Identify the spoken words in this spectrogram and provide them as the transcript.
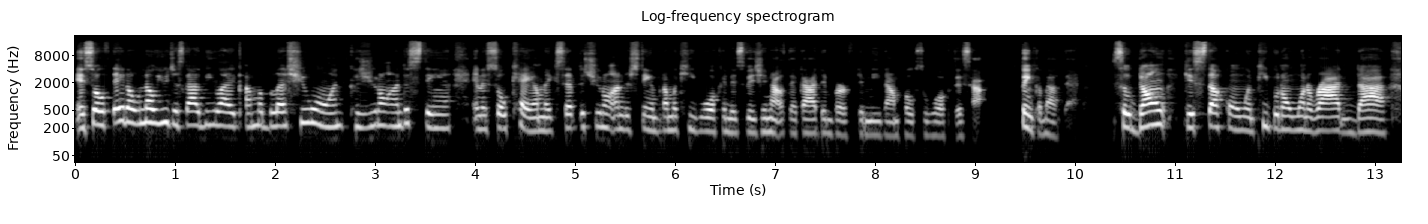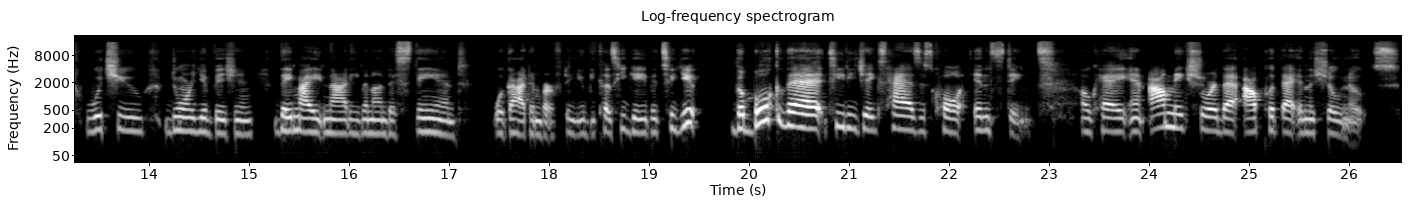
And so if they don't know, you just got to be like, I'm going to bless you on because you don't understand. And it's okay. I'm going to accept that you don't understand, but I'm going to keep walking this vision out that God didn't birth in me that I'm supposed to walk this out. Think about that. So don't get stuck on when people don't want to ride and die with you during your vision. They might not even understand what God didn't birth in you because he gave it to you. The book that TD Jakes has is called Instinct. Okay. And I'll make sure that I'll put that in the show notes.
